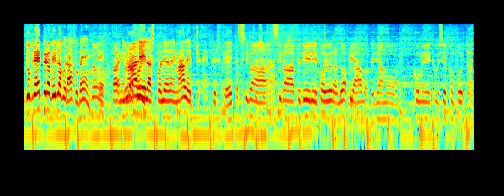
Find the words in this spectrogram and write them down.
dovrebbero aver lavorato bene. No, no, ecco. infatti, poi- la spoglia dell'animale cioè, è perfetta. si va, si va a vedere poi ora lo apriamo e vediamo come, come si è comportato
